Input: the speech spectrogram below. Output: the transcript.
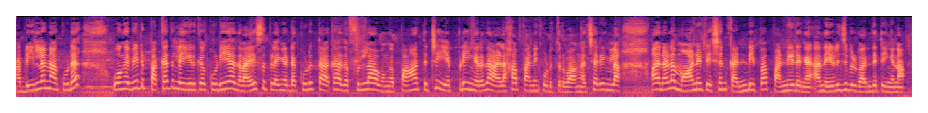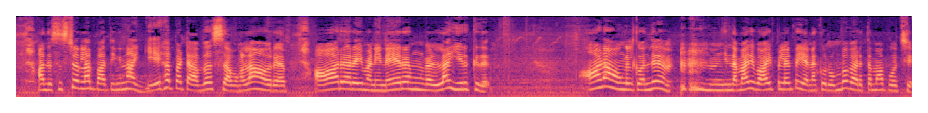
அப்படி இல்லைனா கூட உங்கள் வீட்டு பக்கத்தில் இருக்கக்கூடிய அந்த வயசு பிள்ளைங்கிட்ட கொடுத்தாக்க அதை ஃபுல்லாக அவங்க பார்த்துட்டு எப்படிங்கிறத அழகாக பண்ணி கொடுத்துருவாங்க. சரிங்களா? அதனால் மானிட்டேஷன் கண்டிப்பாக பண்ணிவிடுங்க அந்த எலிஜிபிள் வந்துட்டிங்கன்னா. அந்த சிஸ்டர்லாம் பார்த்தீங்கன்னா ஏகப்பட்ட அவர்ஸ் அவங்கெல்லாம் ஒரு ஆறரை மணி நேரங்கள்லாம் இருக்குது. ஆனால் அவங்களுக்கு வந்து இந்த மாதிரி வாய்ப்பில்லைன்ட்டு எனக்கு ரொம்ப வருத்தமாக போச்சு.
